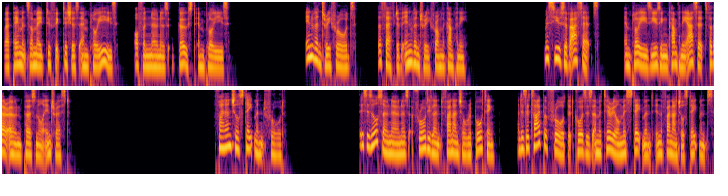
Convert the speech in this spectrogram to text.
where payments are made to fictitious employees, often known as ghost employees. Inventory frauds, the theft of inventory from the company. Misuse of assets, employees using company assets for their own personal interest. Financial statement fraud. This is also known as fraudulent financial reporting and is a type of fraud that causes a material misstatement in the financial statements.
